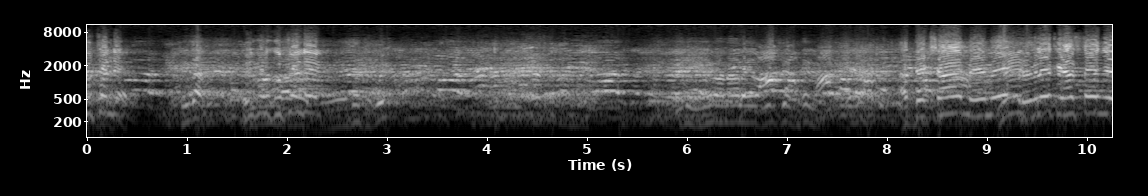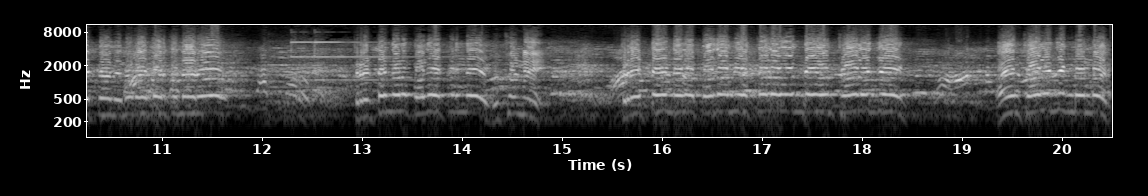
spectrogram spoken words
కూర్చోండి. మీరు కూడా కూర్చోండి. అధ్యక్ష మేము ప్రివిలేజ్ చేస్తామని చెప్పాము. ఎందుకు భయపడుతున్నారు? అనే పదం ఎక్కడుంది? కూర్చోండి. అనే పదం ఎక్కడ ఉంది? I'm challenging I'm challenging member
